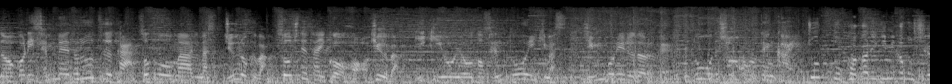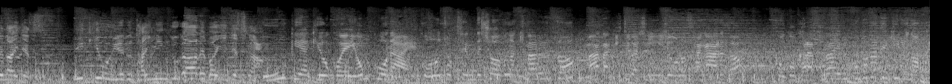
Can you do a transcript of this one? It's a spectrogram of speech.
残り 1000m を通過。外を回ります。16番。そして最後方。9番。意気揚々と先頭を行きます。ジンボリルドルフ。どうでしょうこの展開。ちょっとかかり気味かもしれないです。息を入れるタイミングがあればいいですが。大欅を越え4コーナーへ。この直線で勝負が決まるぞ。まだ1馬身以上の差があるぞ。ここから捉えることができるのか。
